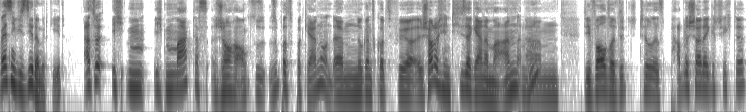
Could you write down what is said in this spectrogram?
weiß nicht, wie es dir damit geht. Also ich, ich mag das Genre auch super, super gerne und ähm, nur ganz kurz für, schaut euch den Teaser gerne mal an. Mhm. Ähm, Devolver Digital ist Publisher der Geschichte.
